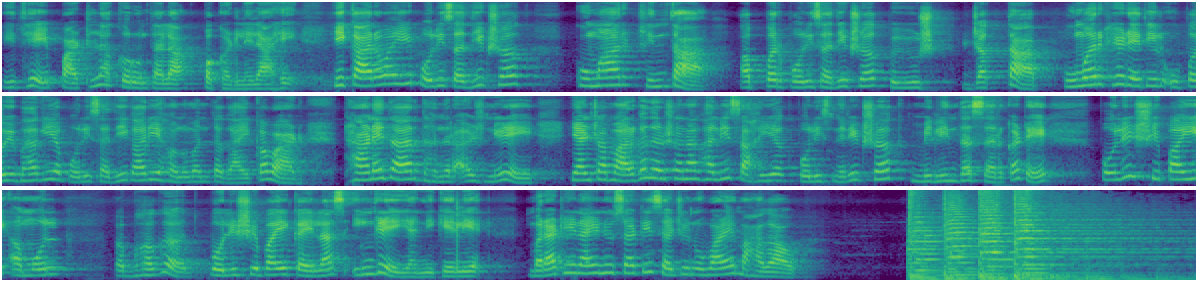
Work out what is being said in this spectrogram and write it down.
इथे पाठलाग करून त्याला पकडलेला आहे. ही कारवाई पोलीस अधीक्षक कुमार चिंता अप्पर पोलीस अधीक्षक पियुष जगताप उमरखेड येथील उपविभागीय पोलीस अधिकारी हनुमंत गायकवाड ठाणेदार धनराज निळे यांच्या मार्गदर्शनाखाली सहाय्यक पोलीस निरीक्षक मिलिंद सरकटे पोलीस शिपाई अमोल भगत पोलीस शिपाई कैलास इंगळे यांनी केली आहे. मराठी नाईन न्यूजसाठी सचिन उबाळे महागाव.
